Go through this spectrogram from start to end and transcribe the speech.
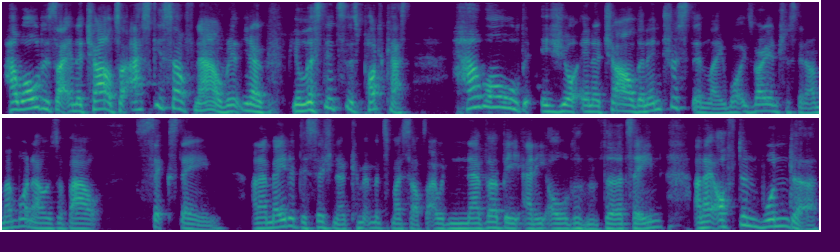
How old is that in a child? So ask yourself now, you know, if you're listening to this podcast, how old is your inner child? And interestingly, what is very interesting, I remember when I was about 16 and I made a decision, a commitment to myself that I would never be any older than 13. And I often wonder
